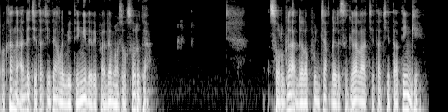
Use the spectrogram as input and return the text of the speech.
maka nggak ada cita-cita yang lebih tinggi daripada masuk surga. Surga adalah puncak dari segala cita-cita tinggi.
